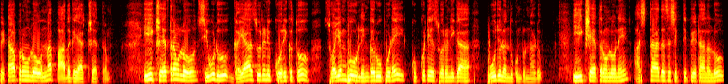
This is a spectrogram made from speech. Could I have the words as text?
పిఠాపురంలో ఉన్న పాదగయా క్షేత్రం ఈ క్షేత్రంలో శివుడు గయాసురుని కోరికతో స్వయంభూ లింగరూపుడై కుక్కుటేశ్వరునిగా పూజలు అందుకుంటున్నాడు ఈ క్షేత్రంలోనే అష్టాదశ శక్తిపీఠాలలో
